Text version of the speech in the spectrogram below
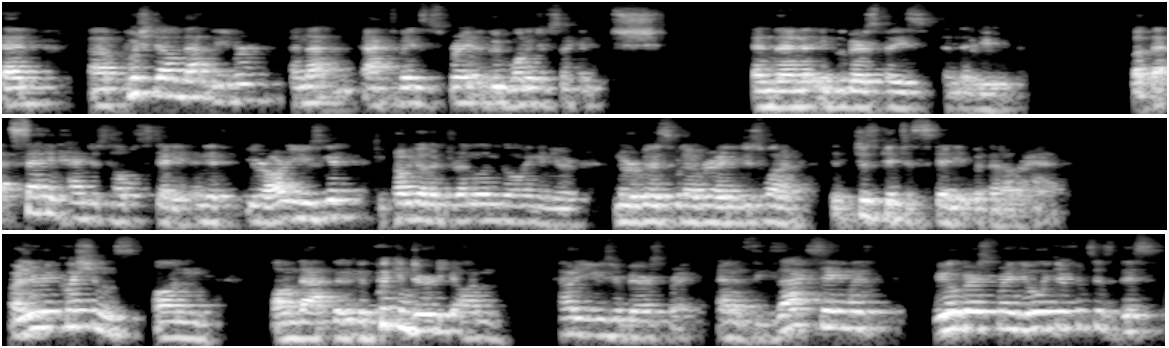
and uh, push down that lever and that activates the spray a good one or two seconds. And then into the bear's face and then you. But that second hand just helps steady it. And if you're already using it, you probably got adrenaline going and you're nervous, whatever, and you just want to just get to steady it with that other hand. Are there any questions on on that? The, the quick and dirty on how to use your bear spray. And it's the exact same with real bear spray. The only difference is this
